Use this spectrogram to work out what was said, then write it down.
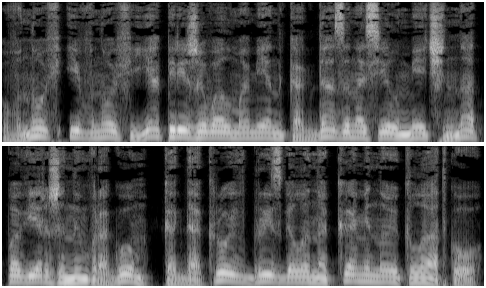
Вновь и вновь я переживал момент, когда заносил меч над поверженным врагом, когда кровь брызгала на каменную кладку.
